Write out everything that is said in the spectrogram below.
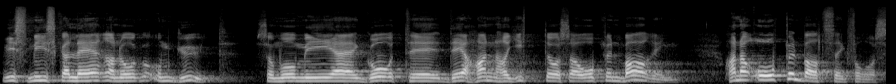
Hvis vi skal lære noe om Gud, så må vi eh, gå til det Han har gitt oss av åpenbaring. Han har åpenbart seg for oss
